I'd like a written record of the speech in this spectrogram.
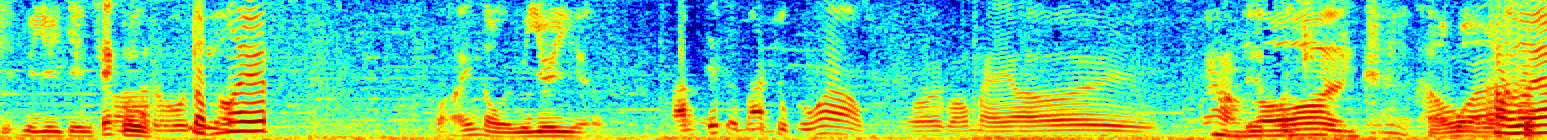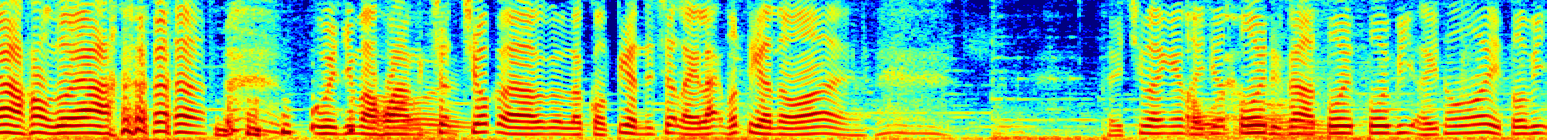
Chị Mi Duy trên xét luôn. Đấm hết. Phải nồi Mi Duy à. tám chết được ba chục đúng không? Ôi bỏ mẹ ơi hỏng rồi. Không rồi à, không rồi à? Ui nhưng mà Hoàng trận trước là, là có tiền thì trận này lại mất tiền rồi. Thấy chưa anh em? Thấy chưa? Ôi, Tôi thực ra là tôi tôi bị ấy thôi. Tôi bị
